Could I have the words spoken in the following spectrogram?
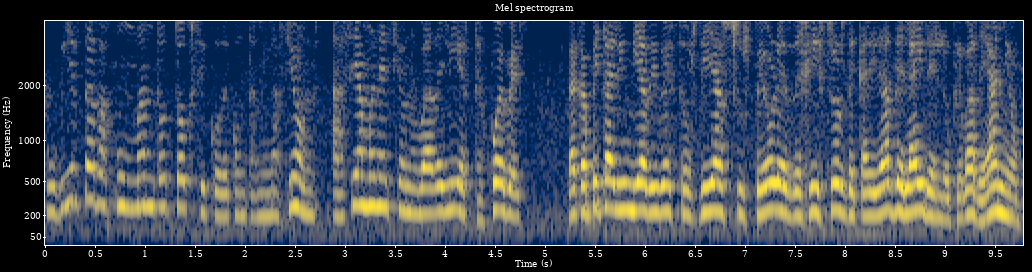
Cubierta bajo un manto tóxico de contaminación, así amaneció Nueva Delhi este jueves. La capital india vive estos días sus peores registros de calidad del aire en lo que va de año.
